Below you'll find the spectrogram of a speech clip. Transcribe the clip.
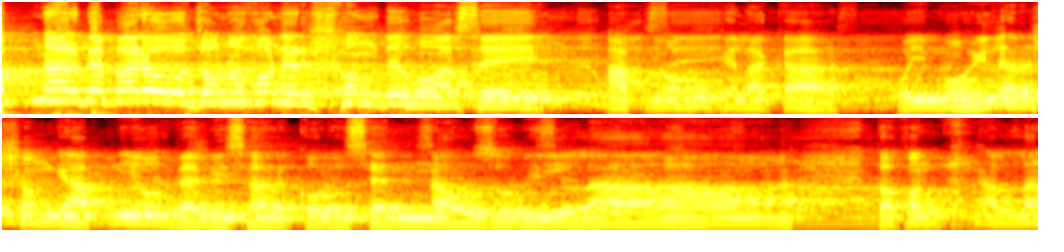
আপনার ব্যাপারেও জনগণের সন্দেহ আছে। আপনি অমুক এলাকার, ওই মহিলার সঙ্গে আপনিও ব্যবিচার করেছেন, নাউজুবিল্লাহ। তখন আল্লাহ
